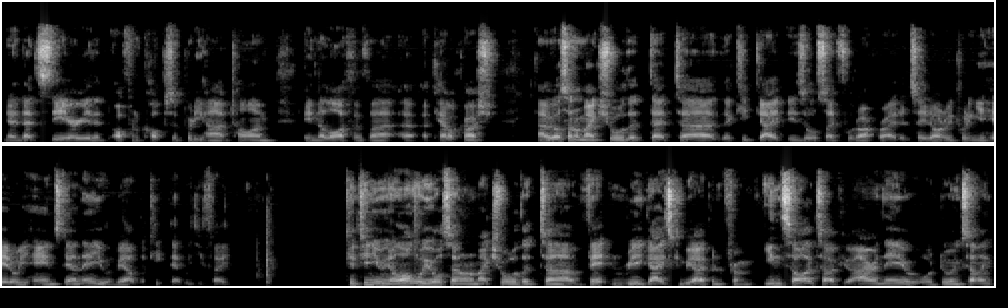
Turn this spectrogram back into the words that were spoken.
you know that's the area that often cops a pretty hard time in the life of uh, a, a cattle crush. Uh, we also want to make sure that that uh, the kick gate is also foot operated, so you don't want to be putting your head or your hands down there. You want to be able to kick that with your feet. Continuing along, we also want to make sure that uh, vet and rear gates can be opened from inside. So if you are in there or doing something,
